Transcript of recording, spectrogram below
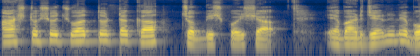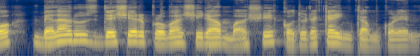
আটশোশো চুয়াত্তর টাকা চব্বিশ পয়সা। এবার জেনে নেব বেলারুস দেশের প্রবাসীরা মাসে কত টাকা ইনকাম করেন।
